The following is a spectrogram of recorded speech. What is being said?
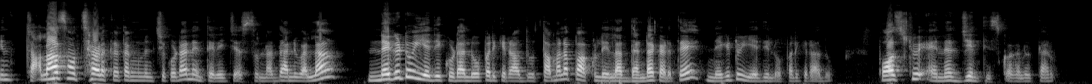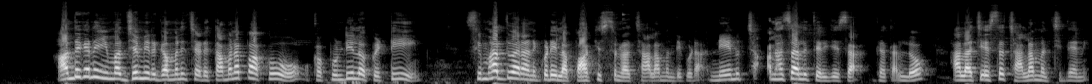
ఇన్ చాలా సంవత్సరాల క్రితం నుంచి కూడా నేను తెలియజేస్తున్నా దానివల్ల నెగటివ్ ఏది కూడా లోపలికి రాదు. తమలపాకులు ఇలా దండ కడితే నెగటివ్ ఏది లోపలికి రాదు. పాజిటివ్ ఎనర్జీని తీసుకోగలుగుతారు. అందుకని ఈ మధ్య మీరు గమనించండి తమలపాకు ఒక కుండీలో పెట్టి సింహద్వారానికి కూడా ఇలా పాకిస్తున్నారు చాలామంది కూడా. నేను చాలాసార్లు తెలియజేశా గతంలో అలా చేస్తే చాలా మంచిది అని.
